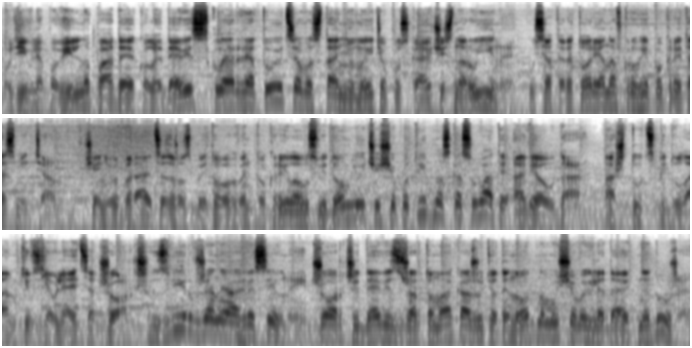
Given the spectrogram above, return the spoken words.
Будівля повільно падає, коли Девіс з Клер рятуються в останню мить, опускаючись на руїни. Уся територія навкруги покрита сміттям. Вчені вибираються з розбитого гвинтокрила, усвідомлюючи, що потрібно скасувати авіаудар. Аж тут з під уламків з'являється Джордж. Звір вже не агресивний. Джордж і Девіс жартома кажуть один одному, що виглядають не дуже.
